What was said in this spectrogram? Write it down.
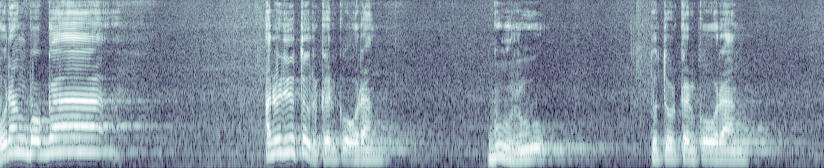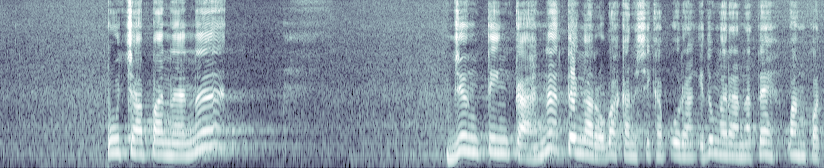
Orang boga anu dituturkan ke orang guru tuturkan ke orang ucapanana jeng tingkahna teu ngarobahkan sikap orang. Itu ngaranna teh wangkot.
